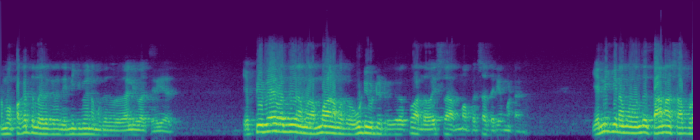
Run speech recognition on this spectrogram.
நம்ம பக்கத்துல இருக்கிறது என்னைக்குமே நமக்கு அது ஒரு வேல்யூவா தெரியாது. எப்பயுமே வந்து நம்ம அம்மா நமக்கு ஊட்டி விட்டுட்டு இருக்கிறப்போ அந்த வயசுல அம்மா பெருசா தெரிய மாட்டாங்க. என்னைக்கு நம்ம வந்து தானா சாப்பிட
